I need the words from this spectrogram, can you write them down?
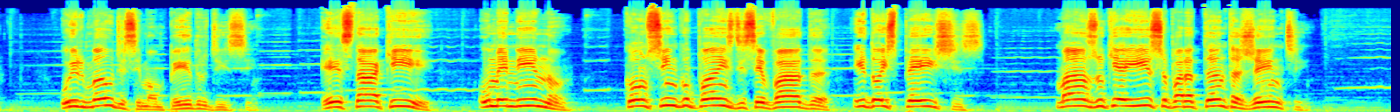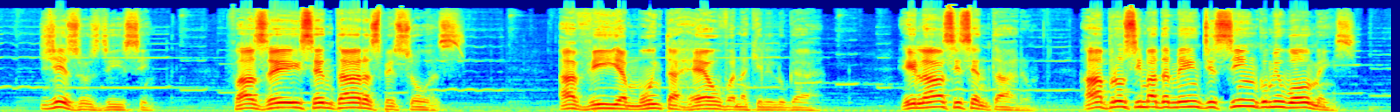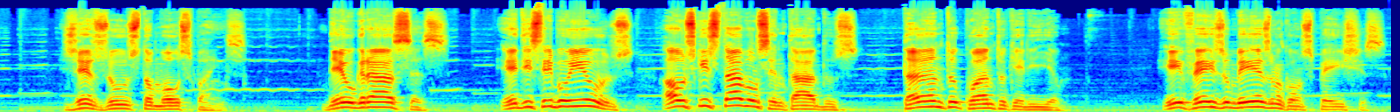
o irmão de Simão Pedro disse: Está aqui o menino com cinco pães de cevada e dois peixes. Mas o que é isso para tanta gente? Jesus disse: Fazei sentar as pessoas. Havia muita relva naquele lugar. E lá se sentaram, aproximadamente cinco mil homens. Jesus tomou os pães deu graças e distribuiu-os aos que estavam sentados, tanto quanto queriam. E fez o mesmo com os peixes.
